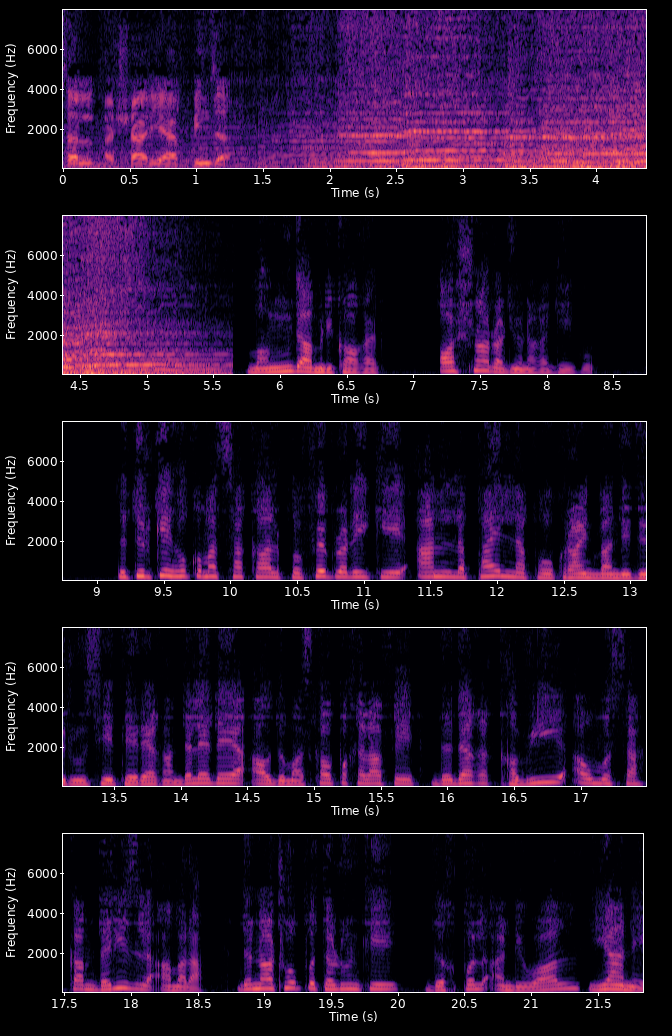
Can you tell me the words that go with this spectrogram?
0.15 مونږ د امریکا غږ آشنا رادیو نه غږیږو د ترکیې حکومت سکهال په فبروري کې ان له پیل نه په اوکراین باندې د روسیې تیرې غندلې دی او د ماسکو په خلاف د دغه قوي او مستحکم دریز له امله د ناتو په تړون کې د خپل انډیوال یعنی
